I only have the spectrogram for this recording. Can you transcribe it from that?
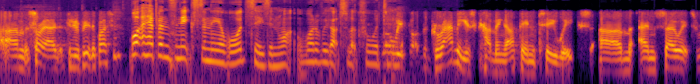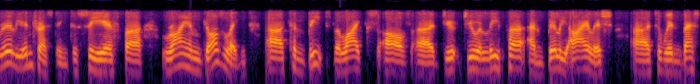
Um, sorry, could you repeat the question? What happens next in the award season? What what have we got to look forward to? Well, we've got the Grammys coming up in two weeks, um, and so it's really interesting to see if uh, Ryan Gosling uh, can beat the likes of uh, du- Dua Lipa and Billie Eilish uh, to win Best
